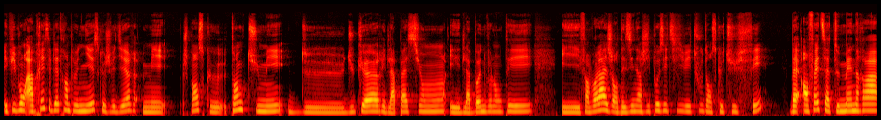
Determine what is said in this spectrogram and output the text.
Et puis bon, après, c'est peut-être un peu niais ce que je vais dire, mais je pense que tant que tu mets de, du cœur et de la passion et de la bonne volonté, et enfin voilà, genre des énergies positives et tout dans ce que tu fais, ben, en fait, ça te mènera,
